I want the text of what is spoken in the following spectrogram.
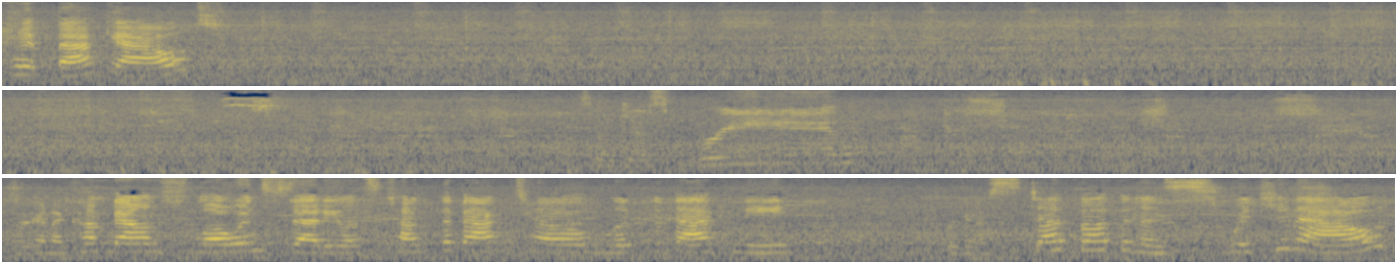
hip back out. So just breathe. We're gonna come down slow and steady. Let's tuck the back toe, lift the back knee. We're gonna step up and then switch it out.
